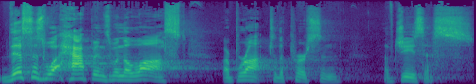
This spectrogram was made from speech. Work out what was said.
This is what happens when the lost are brought to the person of Jesus.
